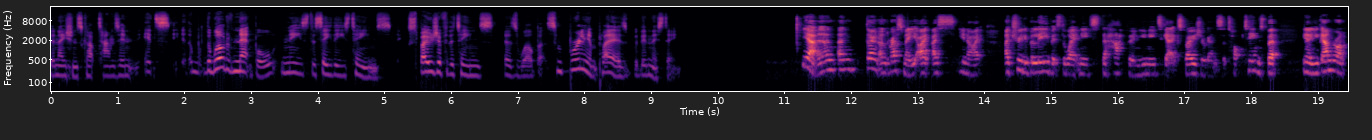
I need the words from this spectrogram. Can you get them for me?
the Nations Cup, Tamsin, it's the world of netball needs to see these teams exposure for the teams as well, but some brilliant players within this team. Yeah, and, and don't underestimate. I, I, you know, I, I truly believe it's the way it needs to happen. You need to get exposure against the top teams, but you know, Uganda aren't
